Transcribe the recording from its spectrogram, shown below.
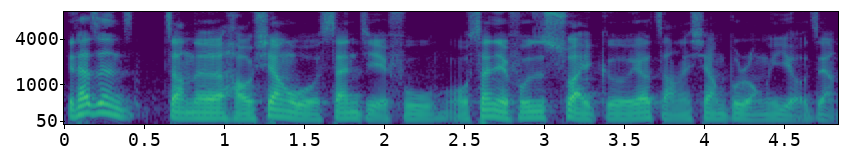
诶，他真的长得好像我三姐夫，我三姐夫是帅哥，要长得像不容易哦。这样，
